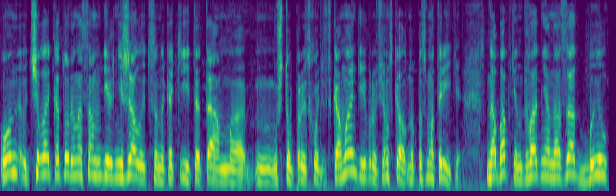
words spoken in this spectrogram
Он человек, который на самом деле не жалуется на какие-то там, э, что происходит в команде и прочее. Он сказал, ну посмотрите, Набабкин два дня назад был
